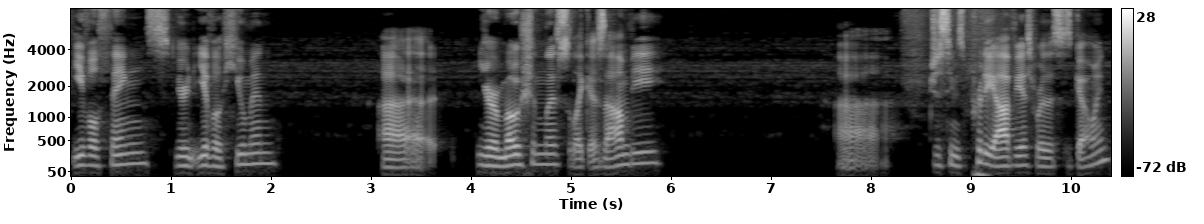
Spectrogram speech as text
evil things. You're an evil human. Uh, you're emotionless like a zombie. Uh, just seems pretty obvious where this is going.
